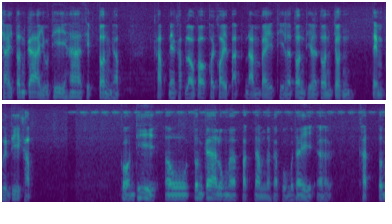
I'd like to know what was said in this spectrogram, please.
ใช้ต้นกล้าอยู่ที่ 50 ต้นครับ ครับเนี่ยครับเราก็ค่อยๆปักดำไปทีละต้นทีละต้นจน เต็มพื้นที่ครับ ก่อนที่เอาต้นกล้าลงมาปักดำนะครับ ผมก็ได้คัดต้น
